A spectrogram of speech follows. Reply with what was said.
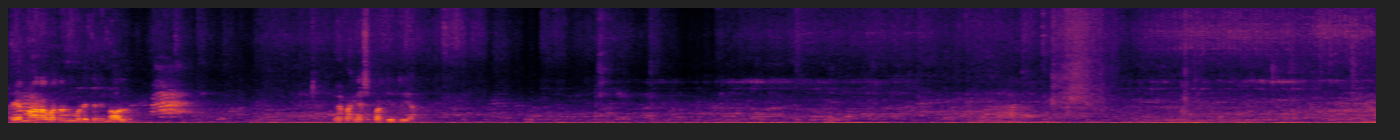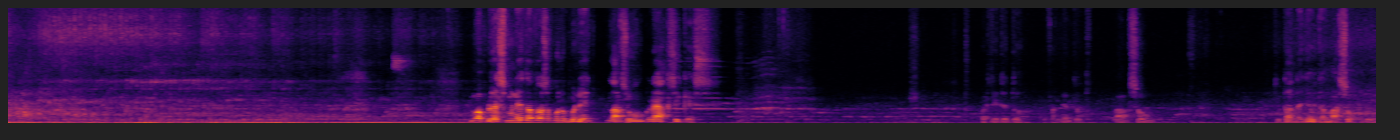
Saya mah rawatan mulai dari nol. Efeknya seperti itu ya 15 menit atau 10 menit langsung reaksi guys. Seperti itu tuh efeknya tuh langsung. Itu tandanya udah masuk tuh.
